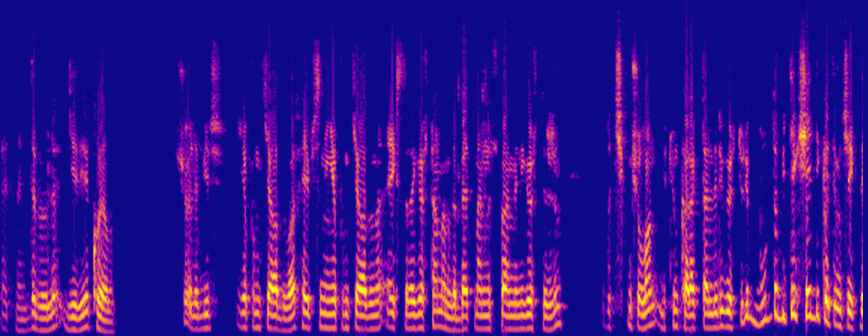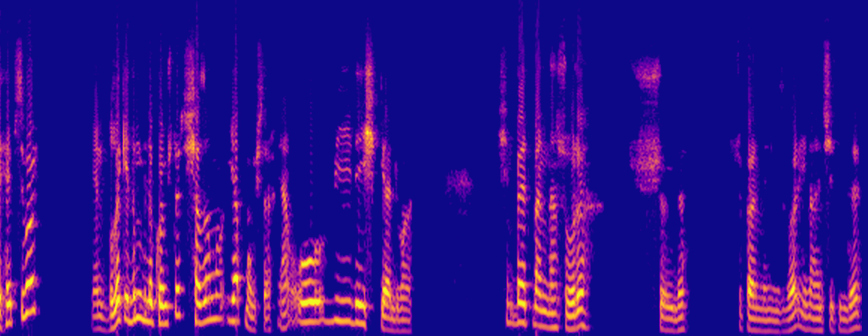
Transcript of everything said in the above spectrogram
Batman'i de böyle geriye koyalım. Şöyle bir yapım kağıdı var. Hepsinin yapım kağıdını ekstra göstermem de Batman'le Superman'i gösteririm. Bu da çıkmış olan bütün karakterleri gösteriyor. Burada bir tek şey dikkatimi çekti. Hepsi var. Yani Black Adam bile koymuşlar. Shazam'ı yapmamışlar. Yani o bir değişik geldi bana. Şimdi Batman'den sonra şöyle Superman'imiz var. Yine aynı şekilde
